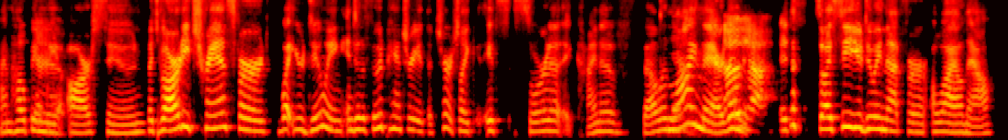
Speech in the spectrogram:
I'm hoping we are soon, but you've already transferred what you're doing into the food pantry at the church. Like it's sort of, it kind of fell in Yeah. line there. Oh, yeah. It's, So I see you doing that for a while now.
